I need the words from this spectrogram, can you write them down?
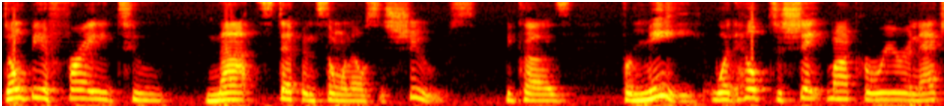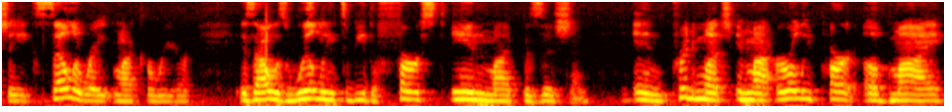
don't be afraid to not step in someone else's shoes because for me, what helped to shape my career and actually accelerate my career is I was willing to be the first in my position. And pretty much in my early part of my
